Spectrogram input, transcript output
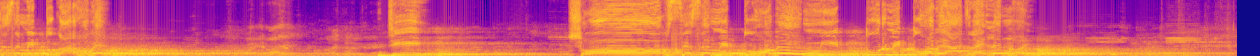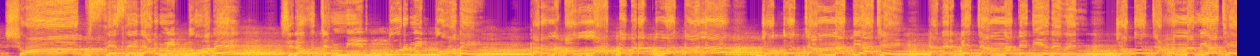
শেষে মৃত্যু কার হবে? জি। সব শেষে মৃত্যু হবে, মৃত্যুর মৃত্যু হবে আজরাইলের নয়। সব শেষে যার মৃত্যু হবে, সেটা হচ্ছে মৃত্যুর মৃত্যু হবে। কারণ আল্লাহ তাআলা যত জান্নাতি আছে, তাদেরকে জান্নাতে দিয়ে দেবেন। যত জাহান্নামী আছে,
